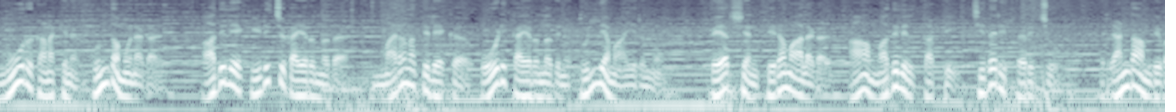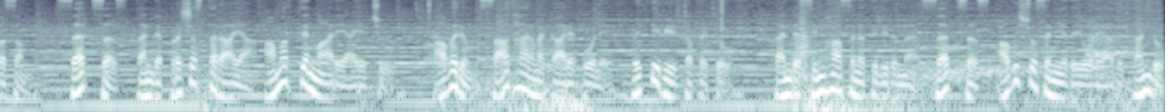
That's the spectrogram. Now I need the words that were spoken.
നൂറുകണക്കിന് കുന്തമുനകൾ. അതിലേക്ക് ഇടിച്ചു കയറുന്നത് മരണത്തിലേക്ക് ഓടിക്കയറുന്നതിന് തുല്യമായിരുന്നു. പേർഷ്യൻ തിരമാലകൾ ആ മതിലിൽ തട്ടി ചിതറിത്തെറിച്ചു. രണ്ടാം ദിവസം സെർക്സസ് തന്റെ പ്രശസ്തരായ അമർത്യന്മാരെ അയച്ചു. അവരും സാധാരണക്കാരെ പോലെ വെട്ടിവീഴ്ത്തപ്പെട്ടു. തന്റെ സിംഹാസനത്തിലിരുന്ന് സെർക്സസ് അവിശ്വസനീയതയോടെ അത് കണ്ടു.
